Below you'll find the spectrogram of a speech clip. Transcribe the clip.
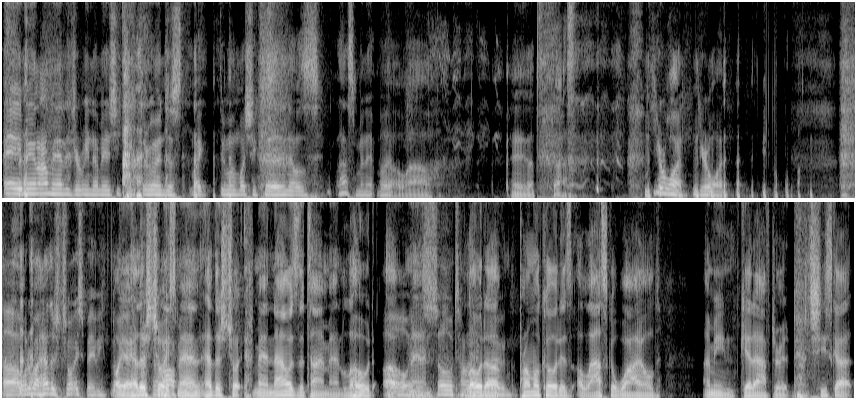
hey, man, our manager, Rena, man, she came through and just like doing what she could, and it was last minute, but oh wow. Hey, that's fast. you're one, you're one. Uh, what about Heather's Choice, baby? The Oh yeah, Heather's choice, off, man. Heather's choice, man. Now is the time, man. Load up, Oh, it is man. so time, Load up. dude. Promo code is Alaska Wild. I mean, get after it. She's got.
